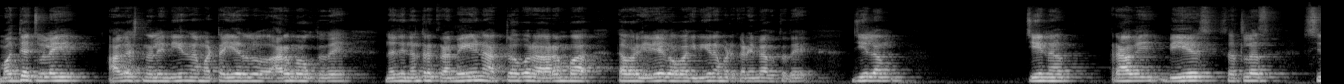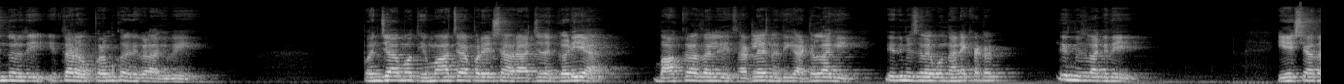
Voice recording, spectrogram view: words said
ಮಧ್ಯ ಜುಲೈ, ಆಗಸ್ಟ್ನಲ್ಲಿ ನೀರಿನ ಮಟ್ಟ ಏರಲು ಆರಂಭವಾಗುತ್ತದೆ. ನದಿ ನಂತರ ಕ್ರಮೇಣ ಅಕ್ಟೋಬರ್ ಆರಂಭದವರೆಗೆ ವೇಗವಾಗಿ ನೀರಿನ ಮಟ್ಟ ಕಡಿಮೆ ಆಗುತ್ತದೆ. ಜೀಲಂ, ಚೀನಬ್, ರಾವಿ ಬಿ ಎಸ್ ಸತ್ಲಸ್ ಸಿಂಧು ನದಿ ಇತರ ಪ್ರಮುಖ ನದಿಗಳಾಗಿವೆ. ಪಂಜಾಬ್ ಮತ್ತು ಹಿಮಾಚಲ ಪ್ರದೇಶ ರಾಜ್ಯದ ಗಡಿಯ ಬಾಕ್ರಾದಲ್ಲಿ ಸಟ್ಲೇಜ್ ನದಿಗೆ ಅಡ್ಡಲಾಗಿ ನಿರ್ಮಿಸಲಾಗಿ ಒಂದು ಅಣೆಕಟ್ಟು ನಿರ್ಮಿಸಲಾಗಿದೆ. ಏಷ್ಯಾದ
